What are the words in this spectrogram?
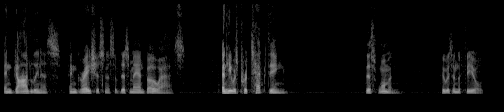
and godliness and graciousness of this man Boaz. And he was protecting this woman who was in the field.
